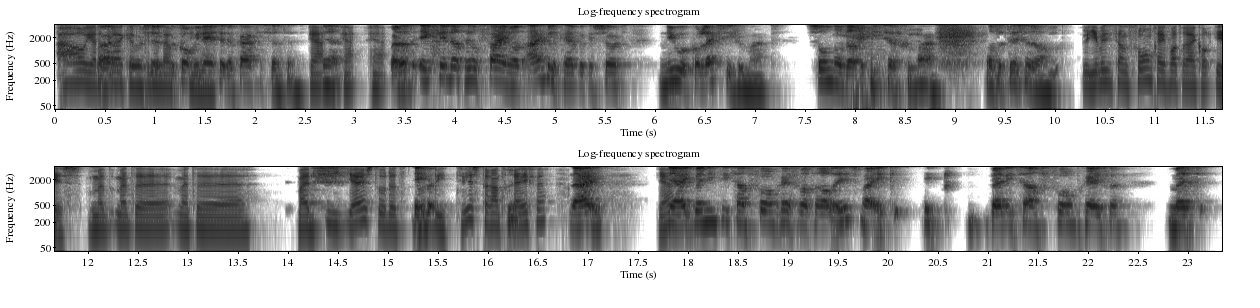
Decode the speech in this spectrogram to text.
Oh ja, dat werkt ik ze gecombineerd in elkaar te zetten. Ja, ja. ja, ja. Maar dat, ik vind dat heel fijn, want eigenlijk heb ik een soort nieuwe collectie gemaakt. Zonder dat ik iets heb gemaakt. Want het is er al. Je bent iets aan het vormgeven wat er eigenlijk al is. Met, met, de, met de, maar juist door, dat, door die twist eraan te geven. Nee, ja? ja, ik ben niet iets aan het vormgeven wat er al is. Maar ik, ik ben iets aan het vormgeven met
